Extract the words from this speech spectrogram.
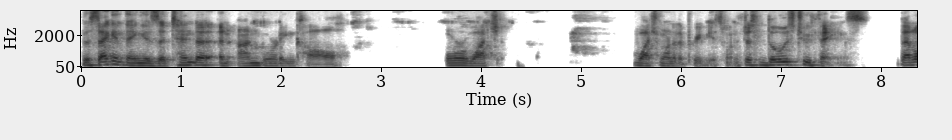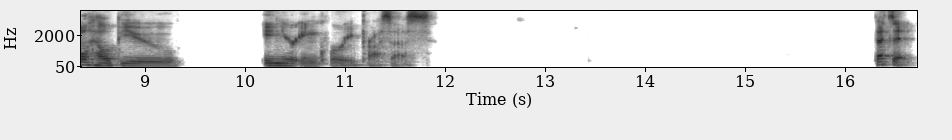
the second thing is attend a, an onboarding call or watch watch one of the previous ones. Just those two things. that'll help you in your inquiry process. That's it.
